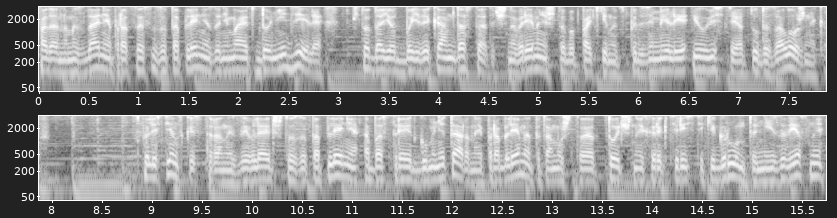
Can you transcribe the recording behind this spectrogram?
По данным издания, процесс затопления занимает до недели, что дает боевикам достаточно времени, чтобы покинуть подземелье и увезти оттуда заложников. С палестинской стороны заявляют, что затопление обостряет гуманитарные проблемы, потому что точные характеристики грунта неизвестны,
